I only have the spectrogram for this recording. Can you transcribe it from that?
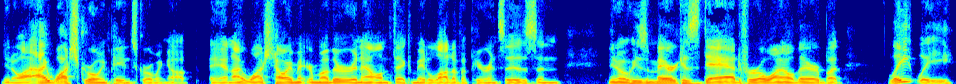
you know, I, I watched Growing Pains growing up, and I watched How I Met Your Mother, and Alan Thicke made a lot of appearances. And, you know, he's America's dad for a while there. But lately,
